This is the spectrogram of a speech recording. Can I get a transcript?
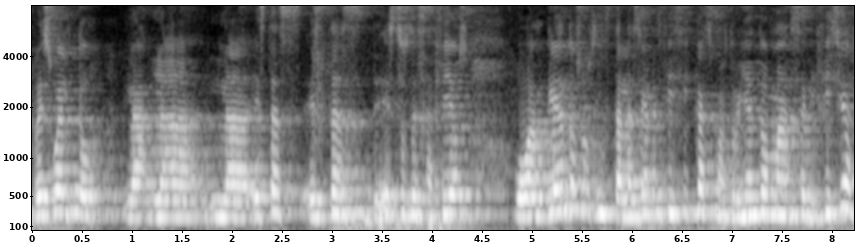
resuelto estas, estos desafíos o ampliando sus instalaciones físicas, construyendo más edificios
